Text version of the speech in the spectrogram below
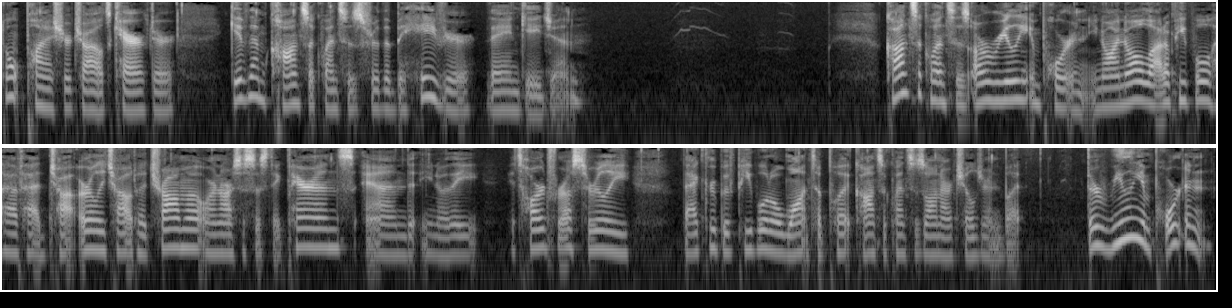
Don't punish your child's character. Give them consequences for the behavior they engage in. Consequences are really important. You know, I know a lot of people have had early childhood trauma or narcissistic parents and, you know, they it's hard for us to really that group of people to want to put consequences on our children, but they're really important.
